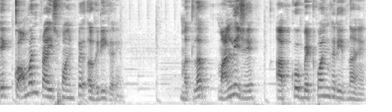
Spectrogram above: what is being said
एक कॉमन प्राइस पॉइंट पे अग्री करें। मतलब मान लीजिए, आपको बिटकॉइन खरीदना है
